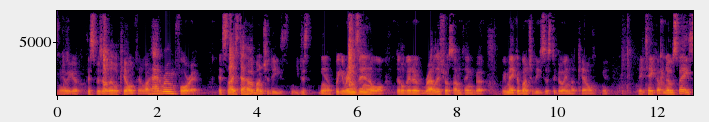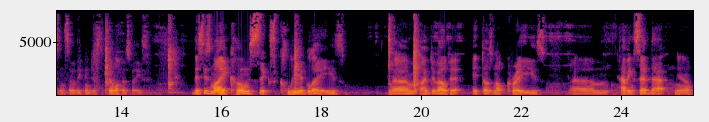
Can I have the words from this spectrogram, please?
There we go. This was a little kiln filler. I had room for it. It's nice to have a bunch of these. You just, you know, put your rings in or a little bit of relish or something, but we make a bunch of these just to go in the kiln. They take up no space and so they can just fill up a space. This is my Cone 6 clear glaze. Um, I've developed it. It does not craze. Um, having said that, you know,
